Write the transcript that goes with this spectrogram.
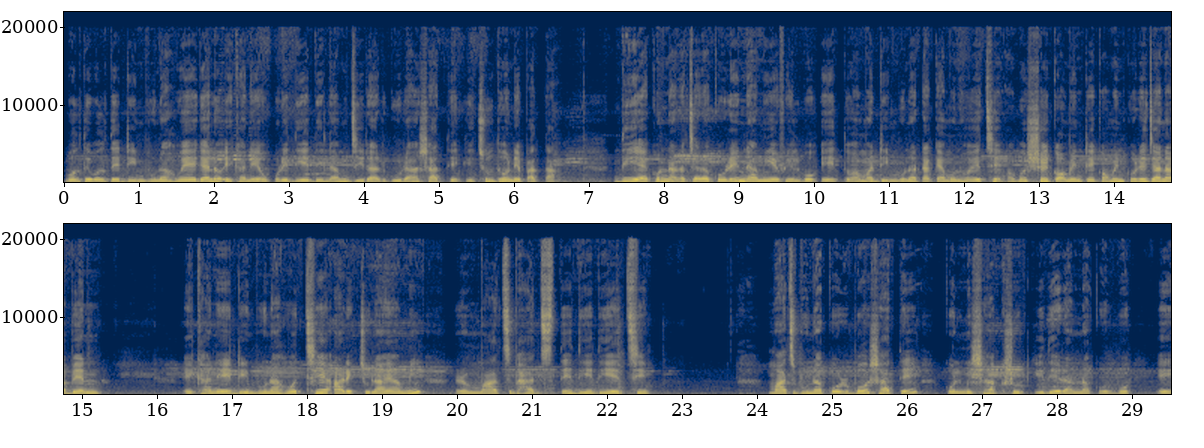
বলতে বলতে ডিম ভুনা হয়ে গেল, এখানে ওপরে দিয়ে দিলাম জিরার গুঁড়া, সাথে কিছু ধনে পাতা। দিয়ে এখন নাড়াচাড়া করে নামিয়ে ফেলব। এই তো আমার ডিম বোনাটা কেমন হয়েছে অবশ্যই কমেন্টে কমেন্ট করে জানাবেন। এখানে ডিম ভুনা হচ্ছে, আরেক চুলায় আমি মাছ ভাজতে দিয়ে দিয়েছি। মাছ ভুনা করব, সাথে কলমি শাক, শুটকি দিয়ে রান্না করব। এই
